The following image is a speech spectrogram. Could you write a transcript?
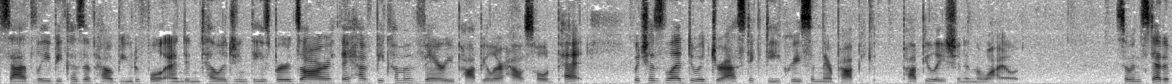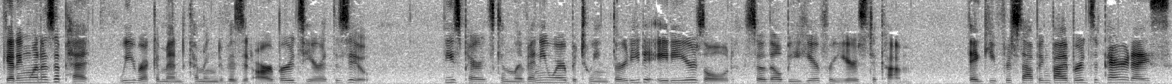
Sadly, because of how beautiful and intelligent these birds are, they have become a very popular household pet, which has led to a drastic decrease in their pop- population in the wild. So instead of getting one as a pet, we recommend coming to visit our birds here at the zoo. These parrots can live anywhere between 30 to 80 years old, so they'll be here for years to come. Thank you for stopping by Birds of Paradise.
